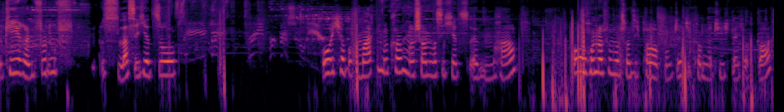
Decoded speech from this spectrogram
okay, Rennen 5. Das lasse ich jetzt so. Oh, ich habe auch Marken bekommen. Mal schauen, was ich jetzt ähm, habe. Oh, 125 Powerpunkte. Die kommen natürlich gleich auf Bass.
